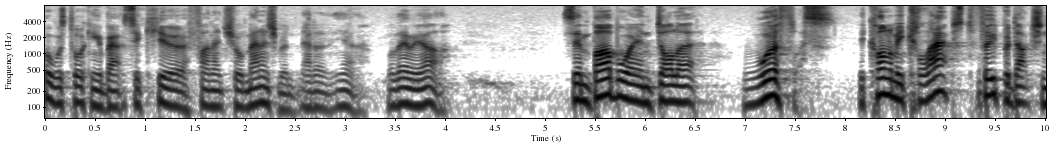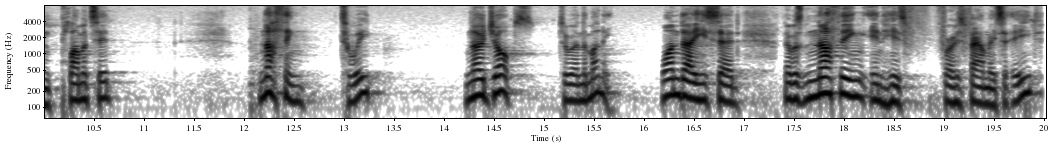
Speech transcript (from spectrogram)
Paul was talking about secure financial management. Uh, yeah, well, there we are. Zimbabwean dollar worthless. Economy collapsed, food production plummeted. Nothing to eat, no jobs to earn the money. One day he said there was nothing in his, for his family to eat.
